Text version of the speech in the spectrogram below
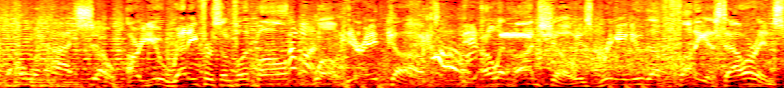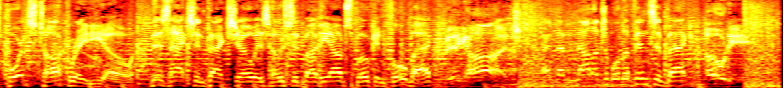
Owen Hodge Show. Are you ready for some football? Well, here it comes. The Owen Hodge Show is bringing you the funniest hour in sports talk radio. This action packed show is hosted by the outspoken fullback, Big Hodge, and the knowledgeable defensive back, Odie.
